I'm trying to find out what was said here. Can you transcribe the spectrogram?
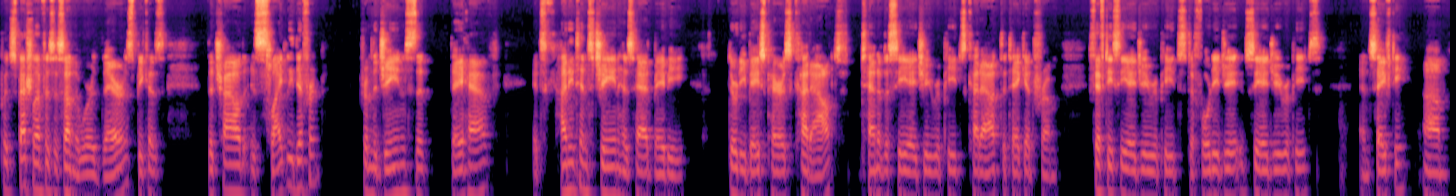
put special emphasis on the word theirs because the child is slightly different from the genes that they have. It's Huntington's gene has had maybe 30 base pairs cut out, 10 of the CAG repeats cut out to take it from 50 CAG repeats to 40 G, CAG repeats and safety. Um,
